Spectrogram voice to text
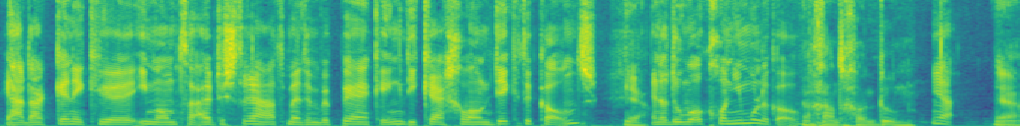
ja, daar ken ik iemand uit de straat met een beperking. Die krijgt gewoon dik de kans. Ja. En dat doen we ook gewoon niet moeilijk over. We gaan het gewoon doen. Ja. Ja.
